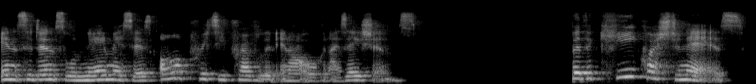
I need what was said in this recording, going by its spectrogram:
incidents, or near misses are pretty prevalent in our organizations. But the key question is,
